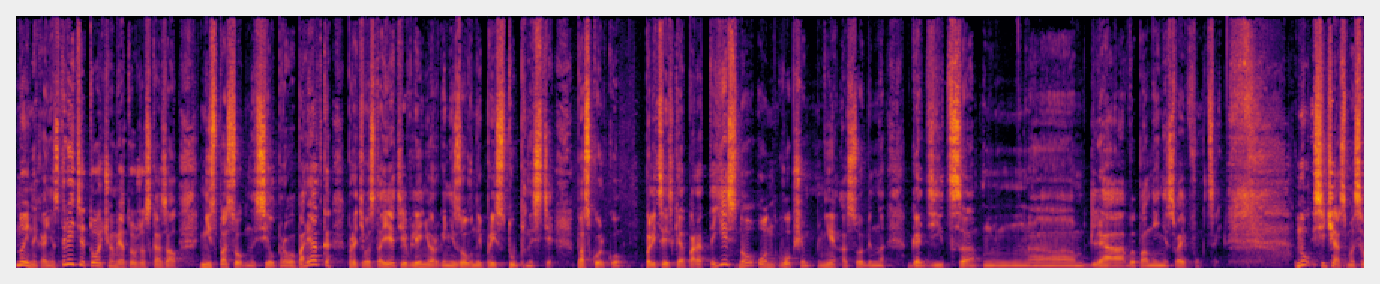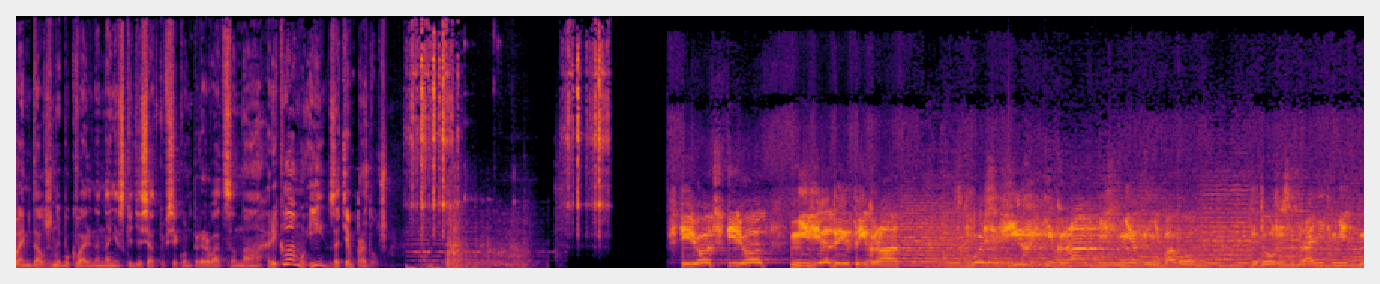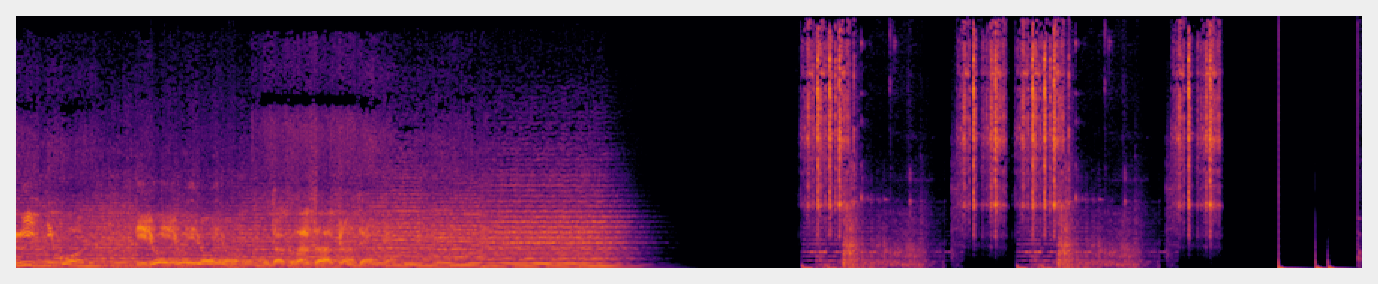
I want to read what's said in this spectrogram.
Ну и, наконец, третье, то, о чем я тоже сказал, неспособность сил правопорядка противостоять явлению организованной преступности, поскольку полицейский аппарат-то есть, но он, в общем, не особенно годится а, для выполнения своих функций. Ну, сейчас мы с вами должны буквально на несколько десятков секунд прерваться на рекламу и затем продолжим. Вперед, вперед, не ведая преград, Сквозь вихрь и град, и снег, и непогоду, Ты должен сохранить мне дни и годы. Вперед, вперед, куда глаза глядят.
